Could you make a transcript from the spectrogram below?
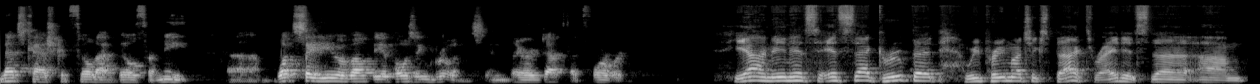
Necas could fill that bill for me. Um, what say you about the opposing Bruins and their depth at forward? Yeah, I mean it's it's that group that we pretty much expect, right? It's the um,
